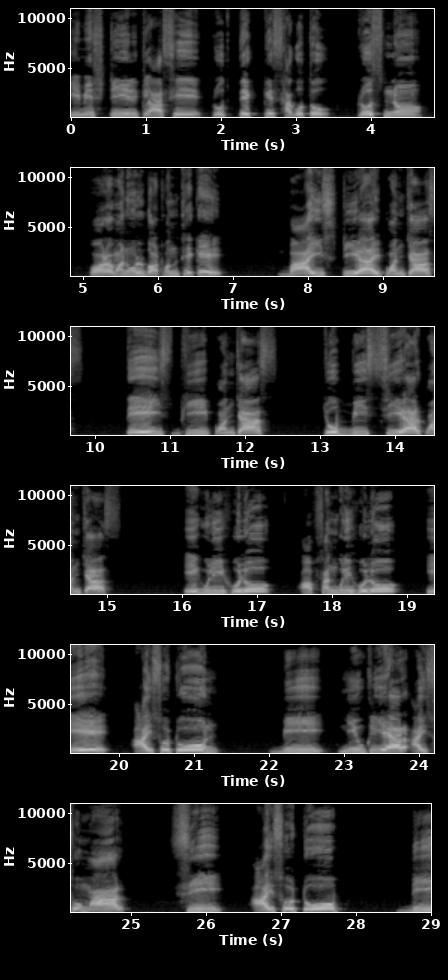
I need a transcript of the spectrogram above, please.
কেমিস্ট্রির ক্লাসে প্রত্যেককে স্বাগত। প্রশ্ন, পরমাণুর গঠন থেকে বাইশ টিআই পঞ্চাশ, তেইশ ভি পঞ্চাশ, চব্বিশ সিআর পঞ্চাশ। এগুলি হলো, অপশানগুলি হলো A, isotone, B, nuclear isomer, C, isotope, D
